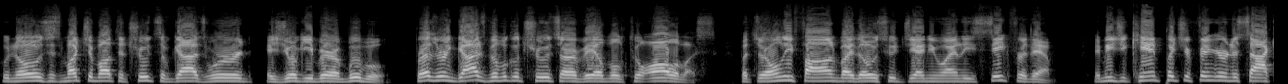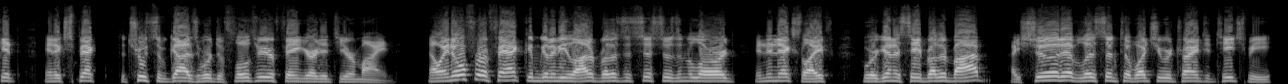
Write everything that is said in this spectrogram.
who knows as much about the truths of God's Word as Yogi Berra Boo Boo. Brethren, God's biblical truths are available to all of us, but they're only found by those who genuinely seek for them. That means you can't put your finger in a socket and expect the truths of God's Word to flow through your finger and into your mind. Now, I know for a fact I'm going to be a lot of brothers and sisters in the Lord in the next life who are going to say, Brother Bob, I should have listened to what you were trying to teach me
